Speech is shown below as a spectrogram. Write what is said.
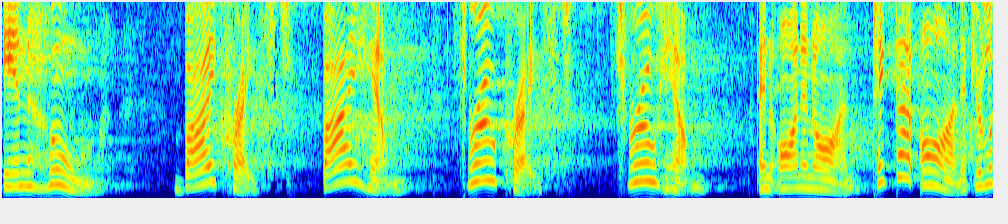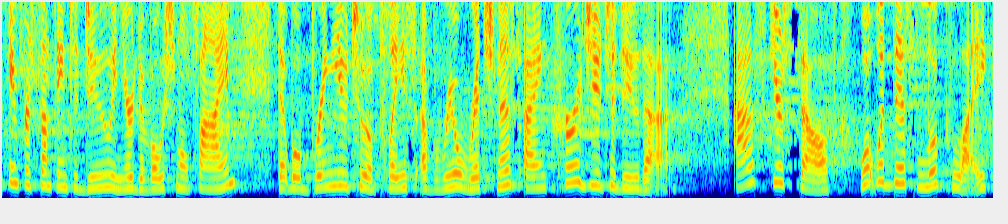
in whom, by Christ, by Him, through Christ, through Him, and on and on. Take that on. If you're looking for something to do in your devotional time that will bring you to a place of real richness, I encourage you to do that. Ask yourself, what would this look like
